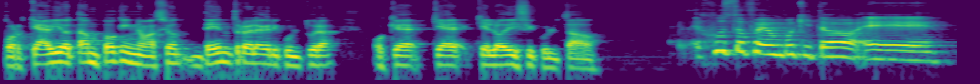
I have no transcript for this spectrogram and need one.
por qué ha habido tan poca innovación dentro de la agricultura o qué, lo ha dificultado. Justo fue un poquito eh,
